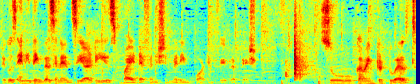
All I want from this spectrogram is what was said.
Because anything that's in ncert is by definition very important for your preparation. So coming to 12th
